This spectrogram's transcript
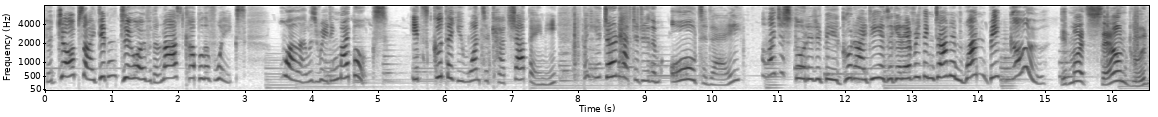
the jobs I didn't do over the last couple of weeks while I was reading my books. It's good that you want to catch up, Amy, but you don't have to do them all today. Well, I just thought it'd be a good idea to get everything done in one big go. It might sound good,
